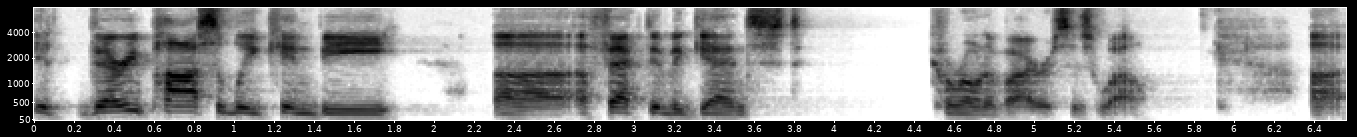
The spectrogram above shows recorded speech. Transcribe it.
it very possibly can be uh, effective against coronavirus as well. Uh,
